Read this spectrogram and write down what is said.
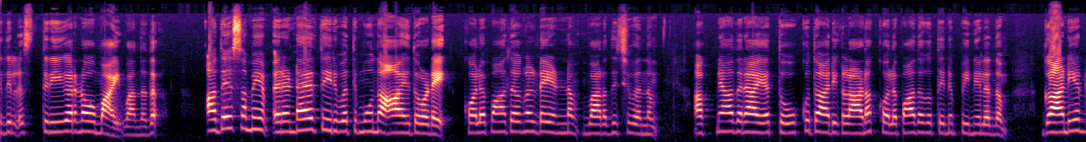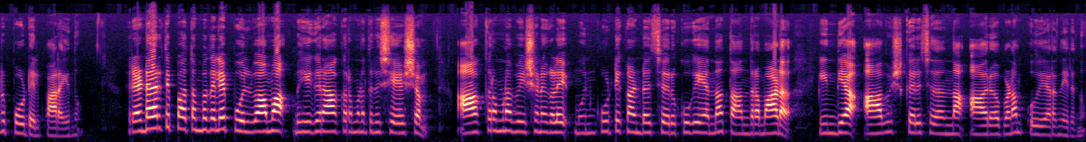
ഇതിൽ സ്ഥിരീകരണവുമായി വന്നത്. അതേസമയം രണ്ടായിരത്തി ഇരുപത്തിമൂന്ന് ആയതോടെ കൊലപാതകങ്ങളുടെ എണ്ണം വർദ്ധിച്ചുവെന്നും അജ്ഞാതരായ തോക്കുധാരികളാണ് കൊലപാതകത്തിന് പിന്നിലെന്നും ഗാർഡിയൻ റിപ്പോർട്ടിൽ പറയുന്നു. രണ്ടായിരത്തി പത്തൊമ്പതിലെ പുൽവാമ ഭീകരാക്രമണത്തിന് ശേഷം ആക്രമണ ഭീഷണികളെ മുൻകൂട്ടി കണ്ട് ചെറുക്കുകയെന്ന തന്ത്രമാണ് ഇന്ത്യ ആവിഷ്കരിച്ചതെന്ന ആരോപണം ഉയർന്നിരുന്നു.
